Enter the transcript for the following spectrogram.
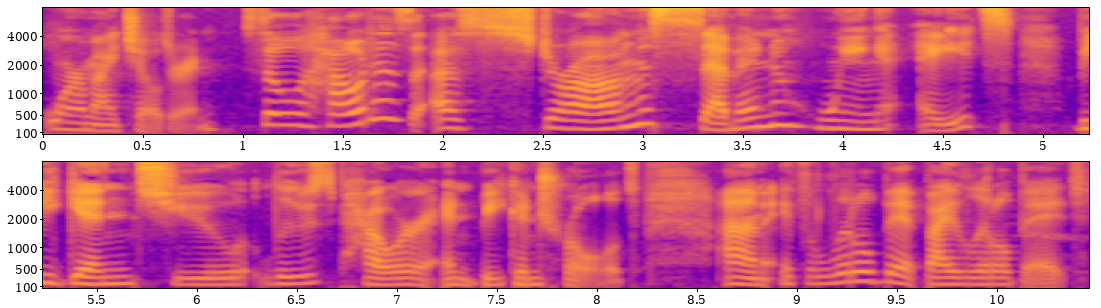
or my children. So, how does a strong seven wing eight begin to lose power and be controlled? Um, it's a little bit by little bit.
